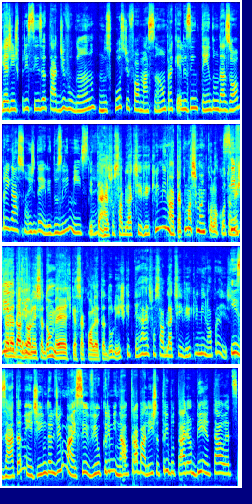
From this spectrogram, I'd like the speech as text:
E a gente precisa estar tá divulgando nos cursos de formação para que eles entendam das obrigações dele, dos limites. E né? tem a responsabilidade civil e criminal, até como a Simone colocou também civil, a história da tri... violência doméstica, essa coleta do lixo, que tem a responsabilidade civil e criminal para isso. Exatamente. E ainda lhe digo mais: civil, criminal, trabalhista, tributária, ambiental, etc,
